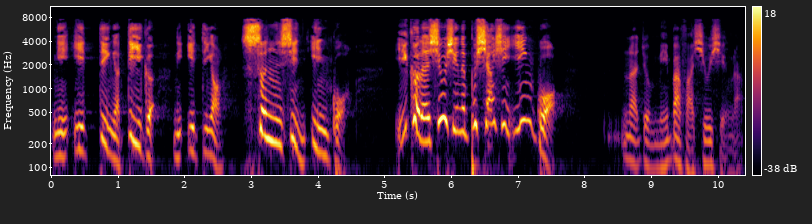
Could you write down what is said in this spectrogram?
你一定要第一个，你一定要深信因果。一个人修行人不相信因果，那就没办法修行了。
